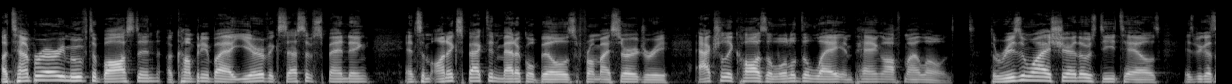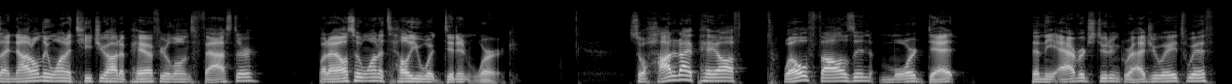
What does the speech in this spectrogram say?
A temporary move to Boston, accompanied by a year of excessive spending and some unexpected medical bills from my surgery, actually caused a little delay in paying off my loans. The reason why I share those details is because I not only want to teach you how to pay off your loans faster, but I also want to tell you what didn't work. So, how did I pay off 12,000 more debt than the average student graduates with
